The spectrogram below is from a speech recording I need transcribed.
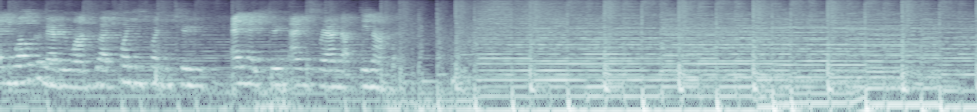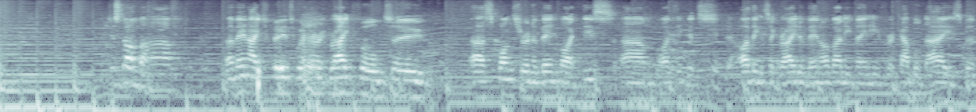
and welcome everyone to our 2022 AH2 Angus Roundup dinner. Just on behalf of NH Foods, we're very grateful to uh, sponsor an event like this. Um, I think it's I think it's a great event. I've only been here for a couple of days, but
